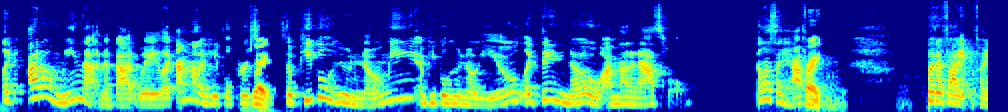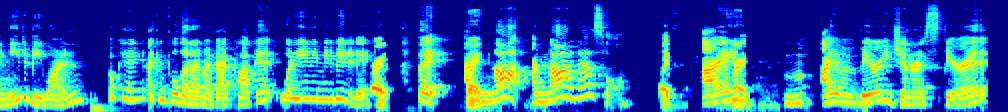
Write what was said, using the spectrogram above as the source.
like, I don't mean that in a bad way. Like, I'm not a hateful person. Right. So people who know me and people who know you, like, they know I'm not an asshole unless I have to. right. But if I if I need to be one, okay, I can pull that out of my back pocket. What do you need me to be today? Right. But Right. I'm not. I'm not an asshole. Like I, Right. I have a very generous spirit,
